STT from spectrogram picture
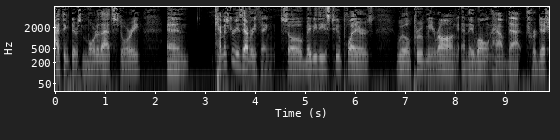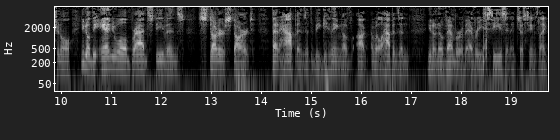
I think there's more to that story, and chemistry is everything. So maybe these two players will prove me wrong, and they won't have that traditional, you know, the annual Brad Stevens stutter start that happens at the beginning of, uh, well, happens in, you know, November of every season. It just seems like,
